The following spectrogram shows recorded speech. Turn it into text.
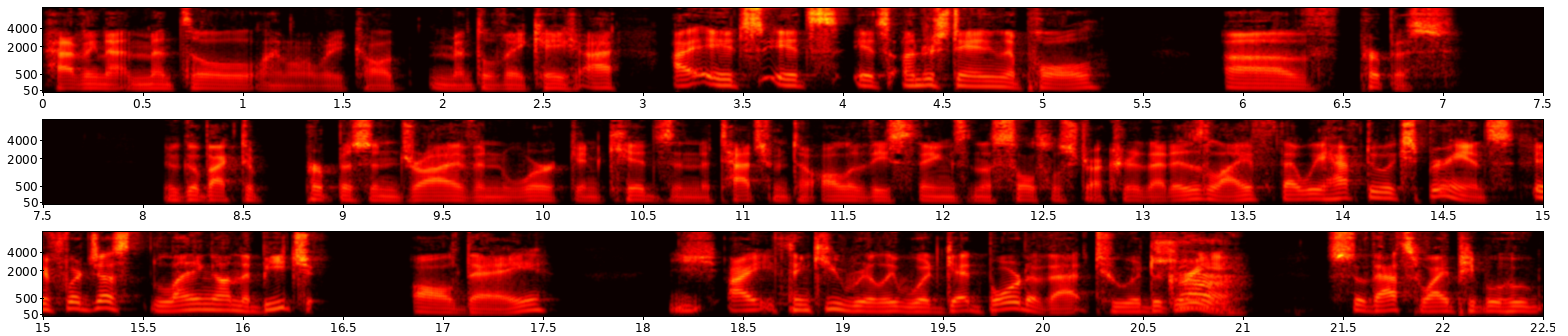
having that mental. I don't know what you call it, mental vacation. I, I, it's it's it's understanding the pull of purpose. You go back to purpose and drive and work and kids and attachment to all of these things and the social structure that is life that we have to experience. If we're just laying on the beach all day, I think you really would get bored of that to a degree. Sure. So that's why people who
